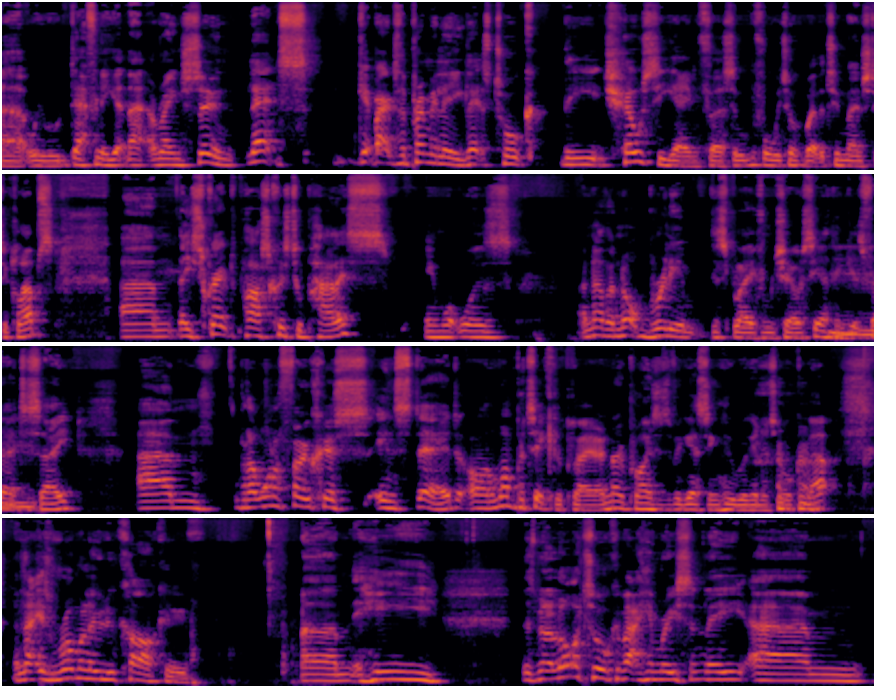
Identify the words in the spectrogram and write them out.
uh, we will definitely get that arranged soon. Let's get back to the Premier League. Let's talk the Chelsea game first of all before we talk about the two Manchester clubs. Um, they scraped past Crystal Palace in what was another not brilliant display from Chelsea. I think it's fair to say. Um, but I want to focus instead on one particular player, no prizes for guessing who we're going to talk about, and that is Romelu Lukaku. Um, he, there's been a lot of talk about him recently. Um,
